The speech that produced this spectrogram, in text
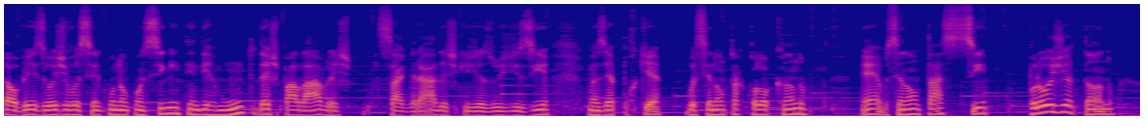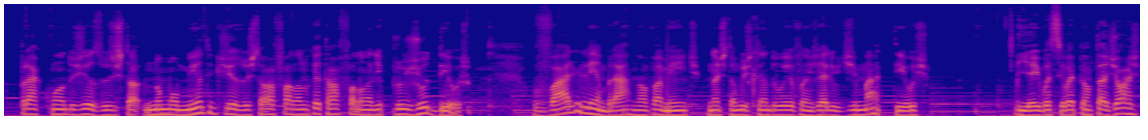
Talvez hoje você não consiga entender muito das palavras sagradas que Jesus dizia, mas é porque você não está colocando, é, você não está se projetando para quando Jesus está, no momento em que Jesus estava falando, que ele estava falando ali para os judeus. Vale lembrar novamente, nós estamos lendo o Evangelho de Mateus, e aí você vai perguntar, Jorge,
